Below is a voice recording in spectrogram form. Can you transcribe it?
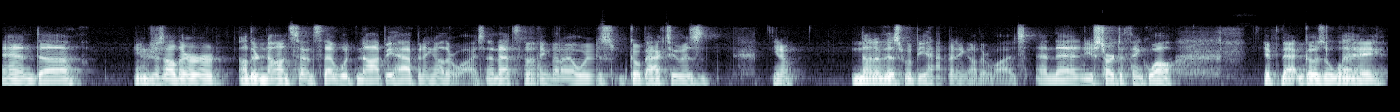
and uh, you know just other other nonsense that would not be happening otherwise. And that's the thing that i always go back to is you know none of this would be happening otherwise. And then you start to think well if that goes away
